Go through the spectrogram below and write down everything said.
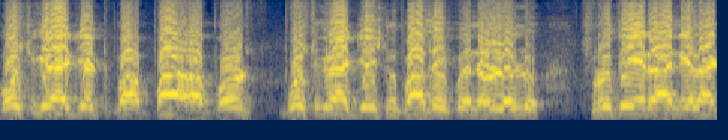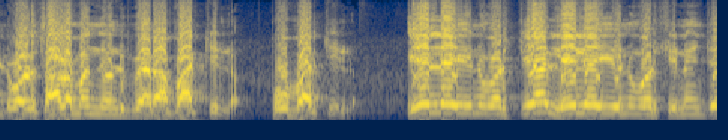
post graduate post graduation pass అయిపోయిన వాళ్ళు స్మృతి ఇరానీ లాంటి వాళ్ళు చాలా మంది ఉండిపోయారు ఆ పార్టీలో పూ పార్టీలో ఏలే యూనివర్సిటీయా? లేలే యూనివర్సిటీ నుంచో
